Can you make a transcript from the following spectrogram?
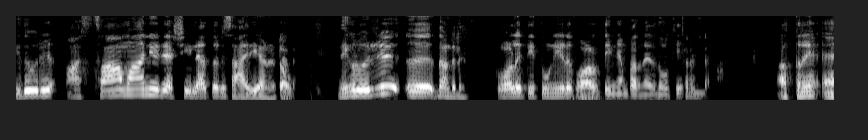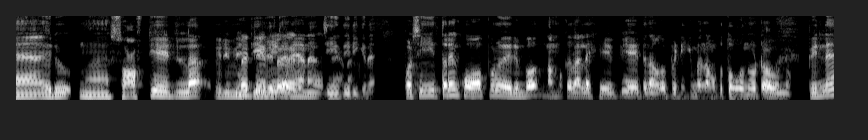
ഇത് ഒരു അസാമാന്യ ഒരു രക്ഷയില്ലാത്ത ഒരു സാരിയാണ് കേട്ടോ നിങ്ങൾ ഒരു ഇതുണ്ടല്ലോ? ക്വാളിറ്റി തുണിയുടെ ക്വാളിറ്റി ഞാൻ പറഞ്ഞത് നോക്കി. അത്രയും ഒരു സോഫ്റ്റി ആയിട്ടുള്ള ഒരു മെറ്റീരിയൽ തന്നെയാണ് ചെയ്തിരിക്കുന്നത്. പക്ഷെ ഈ ഇത്രയും കോപ്പർ വരുമ്പോൾ നമുക്ക് നല്ല ഹെവി ആയിട്ട് നമുക്ക് പിടിക്കുമ്പോൾ നമുക്ക് തോന്നും കേട്ടോ പിന്നെ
